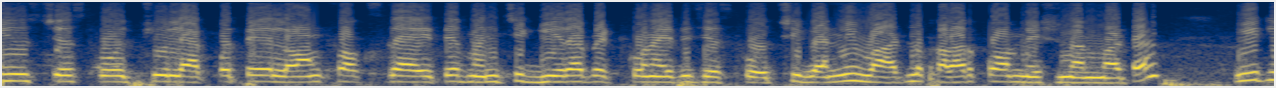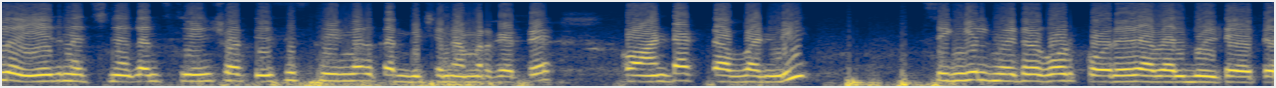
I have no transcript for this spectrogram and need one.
యూజ్ చేసుకోవచ్చు. లేకపోతే లాంగ్ ఫ్రాక్స్గా అయితే మంచి గీరా పెట్టుకొని అయితే చేసుకోవచ్చు. ఇవన్నీ వాటిలో కలర్ కాంబినేషన్ అనమాట వీటిలో ఏది నచ్చినా కానీ స్క్రీన్ షాట్ తీసి స్క్రీన్ మీద కనిపించే నెంబర్కి అయితే కాంటాక్ట్ అవ్వండి. సింగిల్ మీటర్ కూడా కొరియర్ అవైలబిలిటీ అయితే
